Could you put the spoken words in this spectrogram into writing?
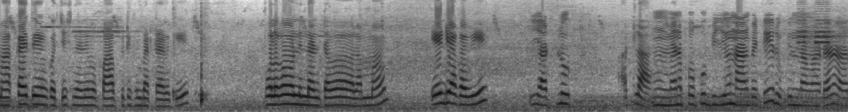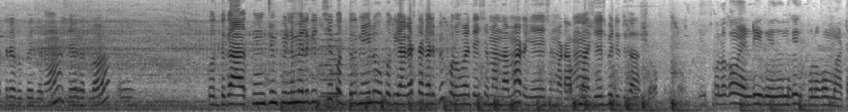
మా అక్క అయితే ఇంకొచ్చేసిందండి మా పాపకి టిఫిన్ పెట్టడానికి. పులగం వండిందంట వాళ్ళమ్మ. ఏంటి అక్క అవి ఈ అట్లు. అట్లా? మినపప్పు బియ్యం నానబెట్టి రుబ్బిందన్నమాట. రాత్రి రుబ్బేసాను చీకట్లో. కొద్దిగా కొంచెం పిండి మెలిగిచ్చి కొద్దిగా నీళ్ళు కొద్దిగా ఎగస్ట్రా కలిపి పులగం అయితే వేసామందమ్మ అట్లా చేసి అనమాట అమ్మ చేసి పెట్టిద్దిగా పులగం అండి ఇది ఇది ఉంది ఇది పులగం అన్నమాట.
